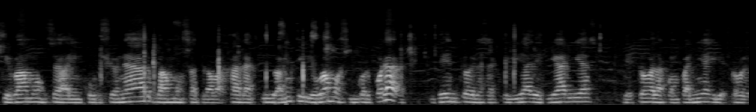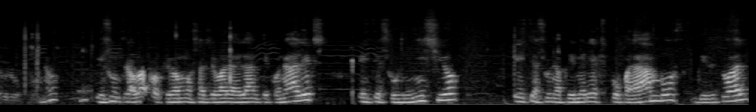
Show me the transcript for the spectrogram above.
que vamos a incursionar, vamos a trabajar activamente y lo vamos a incorporar dentro de las actividades diarias de toda la compañía y de todo el grupo. ¿no? Es un trabajo que vamos a llevar adelante con Alex este es un inicio, esta es una primera expo para ambos, virtual,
